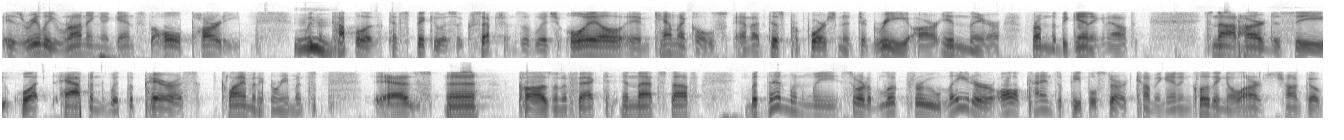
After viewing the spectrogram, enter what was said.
is really running against the whole party with a mm. couple of conspicuous exceptions, of which oil and chemicals and a disproportionate degree are in there from the beginning. Now, it's not hard to see what happened with the Paris climate agreements as eh, cause and effect in that stuff. But then when we sort of look through later, all kinds of people start coming in, including a large chunk of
